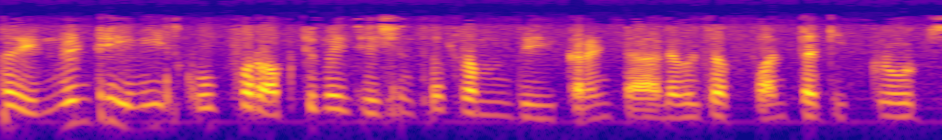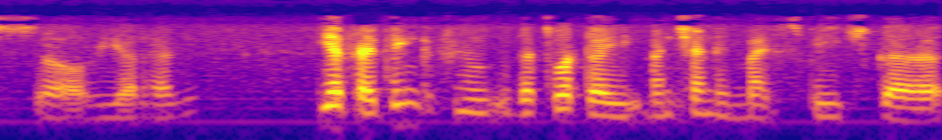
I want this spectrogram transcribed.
so inventory, any scope for optimization, sir, from the current uh, levels of 130 crores uh, we are having? Yes, I think if you, that's what I mentioned in my speech. Uh,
